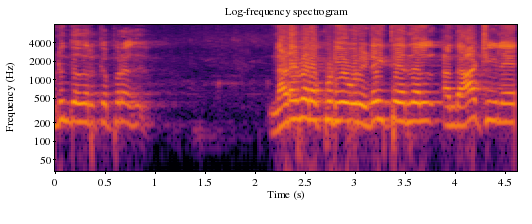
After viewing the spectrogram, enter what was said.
முடிந்ததற்கு பிறகு நடைபெறக்கூடிய ஒரு இடைத்தேர்தல் அந்த ஆட்சியிலே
